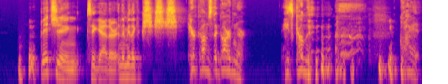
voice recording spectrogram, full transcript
bitching together, and then be like, shh, shh, shh, here comes the gardener. He's coming. Quiet.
